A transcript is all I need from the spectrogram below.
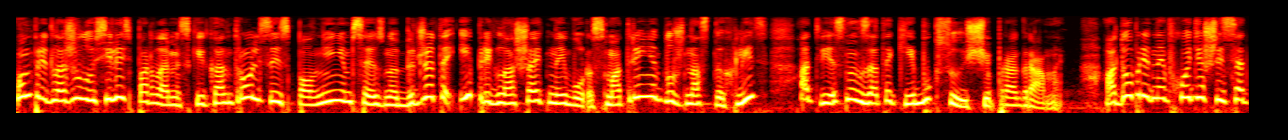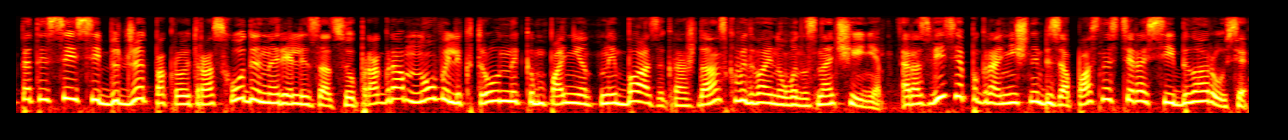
Он предложил усилить парламентский контроль за исполнением союзного бюджета и приглашать на его рассмотрение должностных лиц, ответственных за такие буксующие программы. Одобренный в ходе 65-й сессии бюджет покроет расходы на реализацию программ новой электронной компонентной базы гражданского и двойного назначения, развитие пограничной безопасности России и Беларуси,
